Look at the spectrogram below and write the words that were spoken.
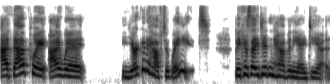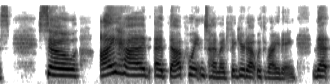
at that point, I went, you're going to have to wait because I didn't have any ideas. So I had at that point in time, I'd figured out with writing that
